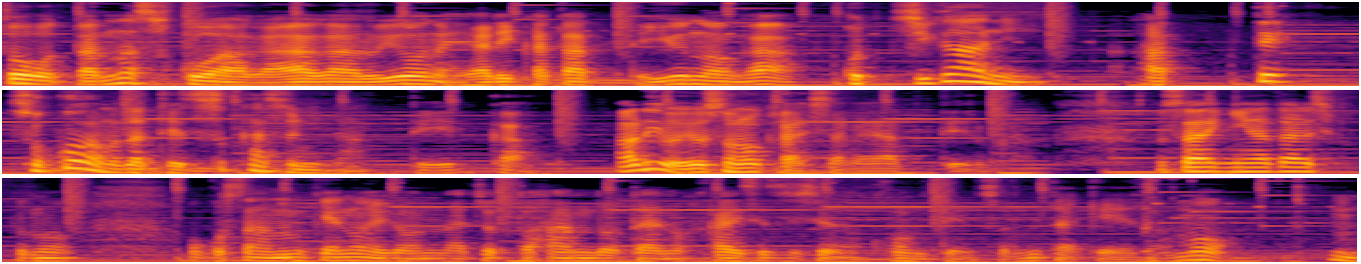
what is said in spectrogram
トータルなスコアが上がるようなやり方っていうのがこっち側にあってそこはまだ手つかずになっているかあるいはよその会社がやっているか。最近新しくこのお子さん向けのいろんなちょっと半導体の解説してるコンテンツを見たけれども、うん、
